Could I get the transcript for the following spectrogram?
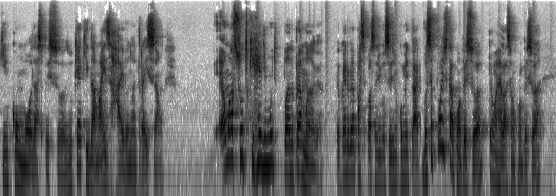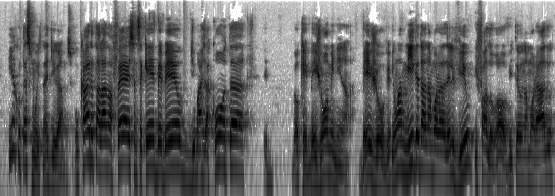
que incomoda as pessoas? O que é que dá mais raiva numa traição? É um assunto que rende muito pano para manga. Eu quero ver a participação de vocês no comentário. Você pode estar com uma pessoa, ter uma relação com uma pessoa, e acontece muito, né? Digamos, o cara tá lá na festa, não sei o que, bebeu demais da conta, ok, beijou uma menina lá, beijou, viu? E uma amiga da namorada dele viu e falou, ó, oh, vi teu namorado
